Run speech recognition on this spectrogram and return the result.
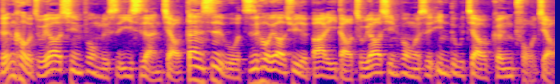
人口主要信奉的是伊斯兰教，但是我之后要去的巴厘岛主要信奉的是印度教跟佛教。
